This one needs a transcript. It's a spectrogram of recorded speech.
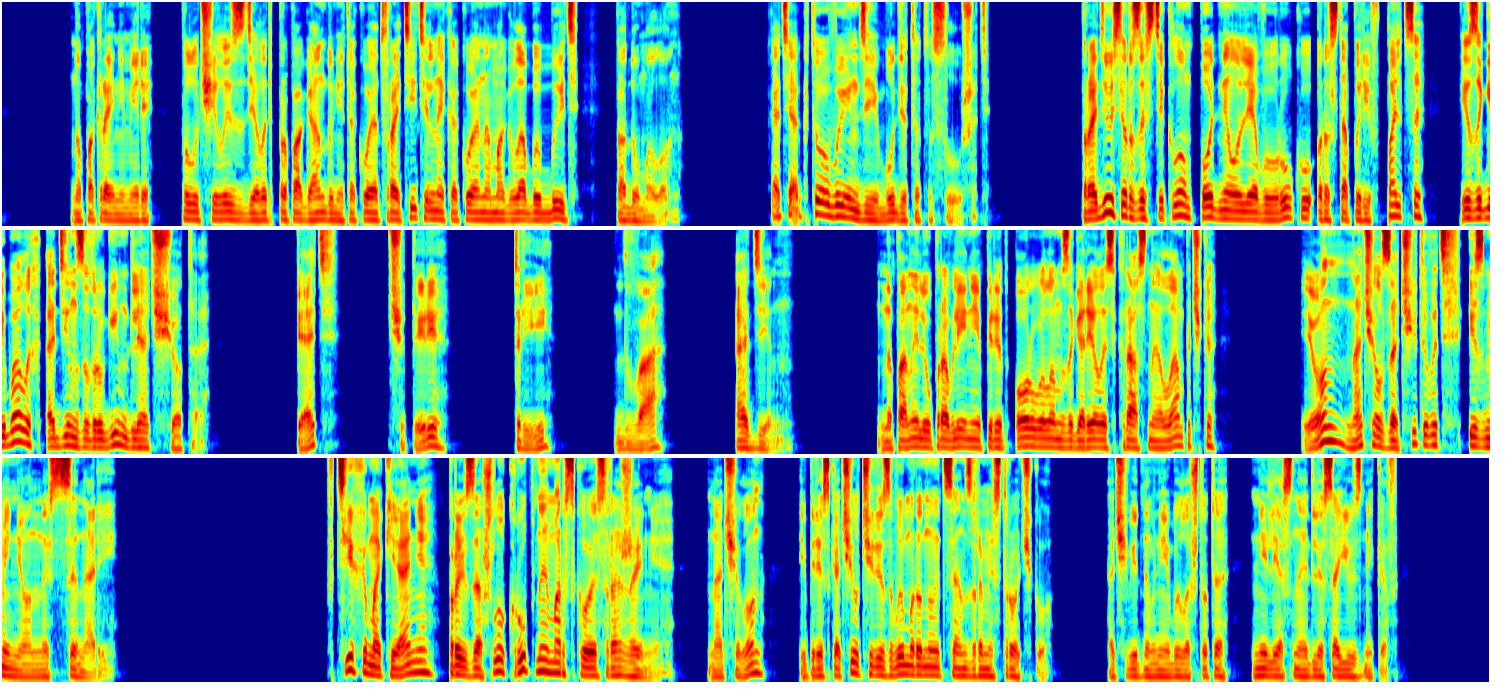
Но, по крайней мере, Получилось сделать пропаганду не такой отвратительной, какой она могла бы быть, подумал он. Хотя кто в Индии будет это слушать? Продюсер за стеклом поднял левую руку, растопырив пальцы, и загибал их один за другим для отсчета. Пять, четыре, три, два, один. На панели управления перед Орвеллом загорелась красная лампочка, и он начал зачитывать измененный сценарий. В Тихом океане произошло крупное морское сражение. Начал он и перескочил через выморанную цензорами строчку. Очевидно, в ней было что-то нелестное для союзников.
